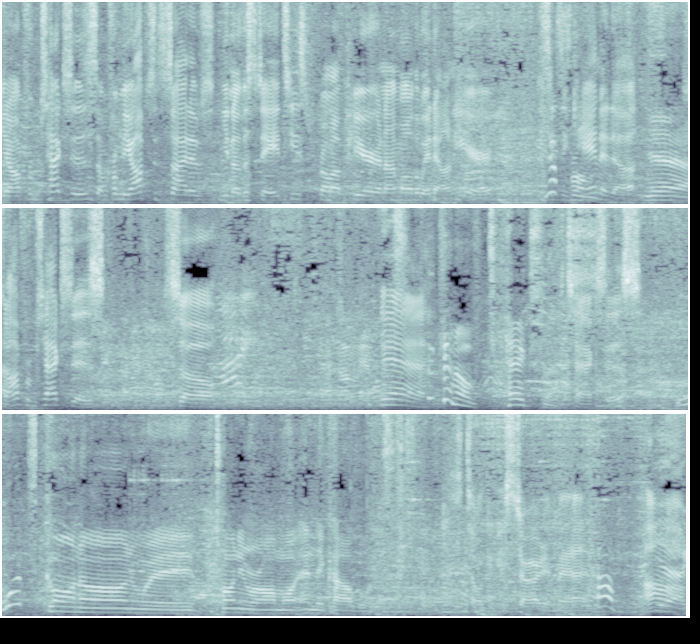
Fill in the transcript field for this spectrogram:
you know, I'm from Texas. I'm from the opposite side of, you know, the states. He's from up here, and I'm all the way down here. You're He's in from- Canada. Yeah. So I'm from Texas. So, yeah, Speaking of Texas, Texas. what's going on with Tony Romo and the Cowboys? Just Don't get me started, man. Oh, Oh, yeah,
